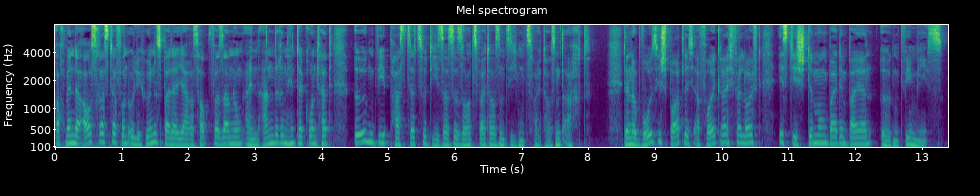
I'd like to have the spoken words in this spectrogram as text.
Auch wenn der Ausraster von Uli Hoeneß bei der Jahreshauptversammlung einen anderen Hintergrund hat, irgendwie passt er zu dieser Saison 2007-2008. Denn obwohl sie sportlich erfolgreich verläuft, ist die Stimmung bei den Bayern irgendwie mies.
